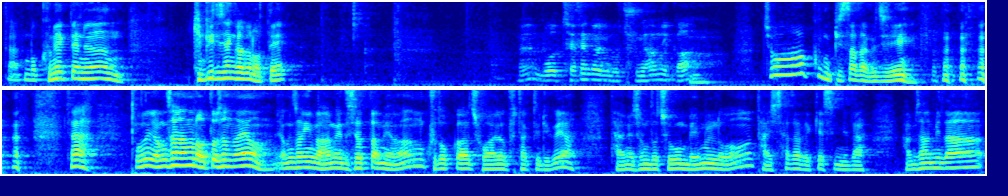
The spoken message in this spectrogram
그러니까 뭐 금액대는 김 PD 생각은 어때? 네? 뭐제 생각이 뭐 중요합니까? 조금 비싸다, 그지? 자, 오늘 영상은 어떠셨나요? 영상이 마음에 드셨다면 구독과 좋아요 부탁드리고요. 다음에 좀 더 좋은 매물로 다시 찾아뵙겠습니다. 감사합니다.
